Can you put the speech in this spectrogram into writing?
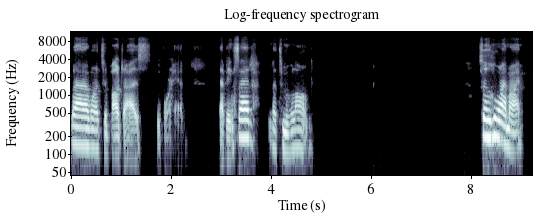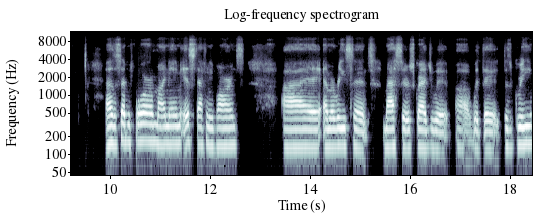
But I wanted to apologize beforehand. That being said, let's move along. So who am I? As I said before, my name is Stephanie Barnes. I am a recent master's graduate uh, with a degree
